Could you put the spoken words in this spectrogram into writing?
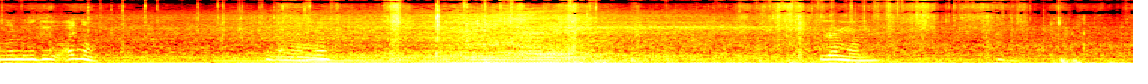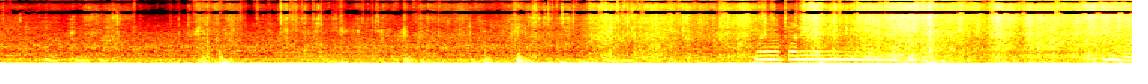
Mga ludi. Ano? Ano? Lemon. Mga kon lang yung mga ludi. Di ba?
